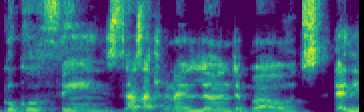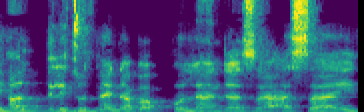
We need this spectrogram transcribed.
Google things. That's actually when I learned about any uh, the little thing I know about Poland as a, aside.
